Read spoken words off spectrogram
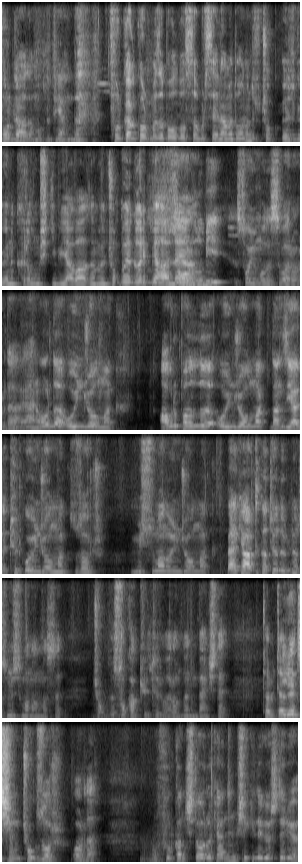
Furkan- bir adam oldu bir anda. Furkan Korkmaz'a bol bol sabır selamet. Onun da çok özgüveni kırılmış gibi ya bazen böyle. Çok böyle garip bir halde Zorlu yani. bir soyunma odası var orada. Yani orada oyuncu olmak, Avrupalı oyuncu olmaktan ziyade Türk oyuncu olmak zor. Müslüman oyuncu olmak. Belki artık atıyordur biliyor musun Müslüman olması. Çok da sokak kültürü var onların bench'te. Tabii tabii. İletişim çok zor orada. Bu Furkan işte orada kendini bir şekilde gösteriyor.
